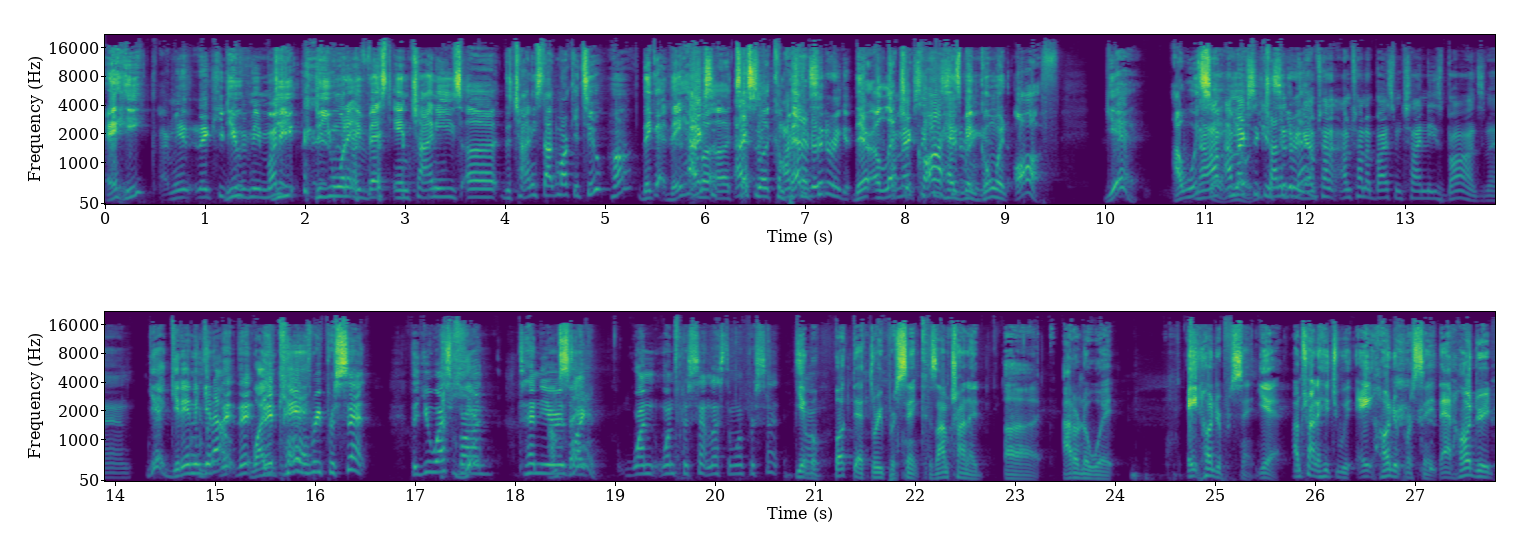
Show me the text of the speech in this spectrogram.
Eh, he? I mean, they keep you, giving me money. Do you, you want to invest in Chinese uh the Chinese stock market too? Huh? They got they have Actually- a, a Tesla actually, I'm competitor. considering it. Their I'm electric car has been considering going off. Yeah, I would no, say. I'm yo, actually you trying considering. it. I'm trying to. I'm trying to buy some Chinese bonds, man. Yeah, get in and get out They, they, while they you can. three percent. The U.S. Yeah, bond ten years like one one percent less than one percent. Yeah, but fuck that three percent because I'm trying to. uh I don't know what. Eight hundred percent. Yeah, I'm trying to hit you with eight hundred percent. That hundred,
